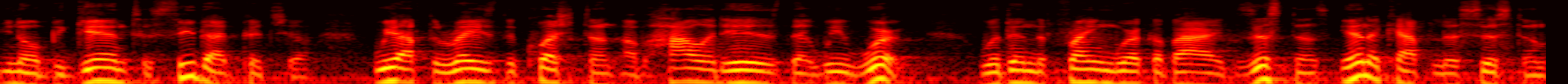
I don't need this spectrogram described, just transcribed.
you know, begin to see that picture, we have to raise the question of how it is that we work within the framework of our existence in a capitalist system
